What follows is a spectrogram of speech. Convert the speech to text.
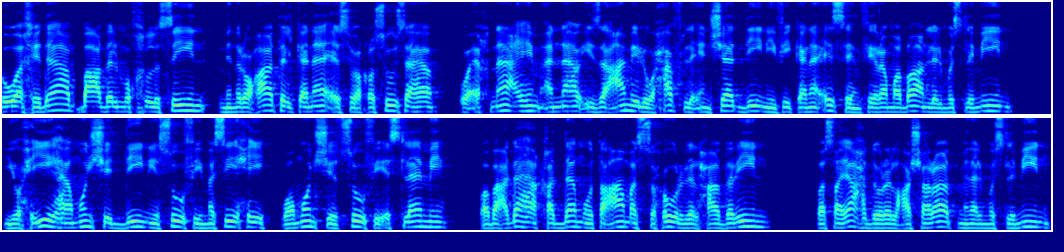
هو خداع بعض المخلصين من رعاة الكنائس وخصوصها وإقناعهم أنه إذا عملوا حفل إنشاد ديني في كنائسهم في رمضان للمسلمين يحييها منشد ديني صوفي مسيحي ومنشد صوفي إسلامي وبعدها قدموا طعام السحور للحاضرين فسيحضر العشرات من المسلمين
